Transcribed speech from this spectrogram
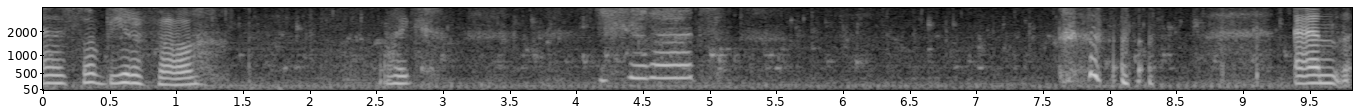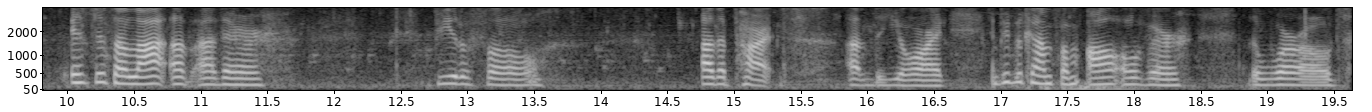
And it's so beautiful. Like, you hear that? and it's just a lot of other beautiful other parts of the yard. And people come from all over the world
